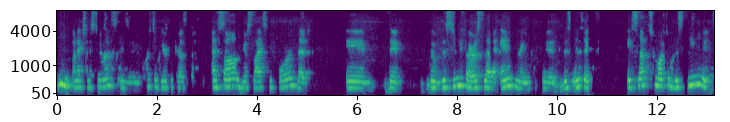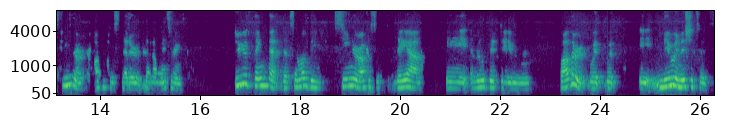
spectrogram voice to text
on actually Søren's question here, because I saw on your slides before that um, the the, the seafarers that are entering this index, it's not too much of the senior senior officers that are that are entering. Do you think that that some of the senior officers they are a, a little bit um, bothered with with uh, new initiatives?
